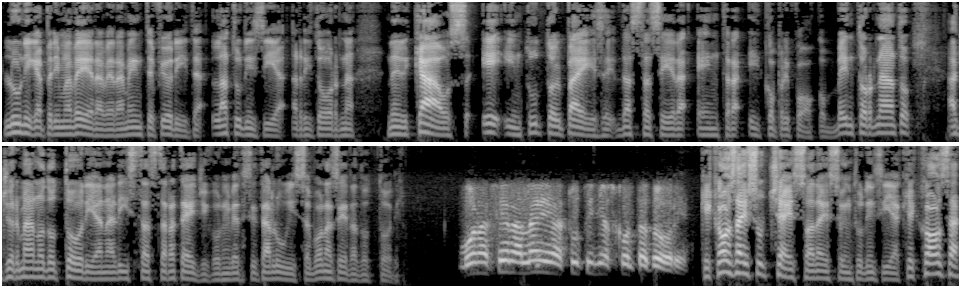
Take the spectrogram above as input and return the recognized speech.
l'unica primavera veramente fiorita, la Tunisia ritorna nel caos e in tutto il paese da stasera entra il coprifuoco. Bentornato a Germano Dottori, analista strategico, Università Luis. Buonasera dottori. Buonasera a lei e a tutti gli ascoltatori. Che cosa è successo adesso in Tunisia? Che cosa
